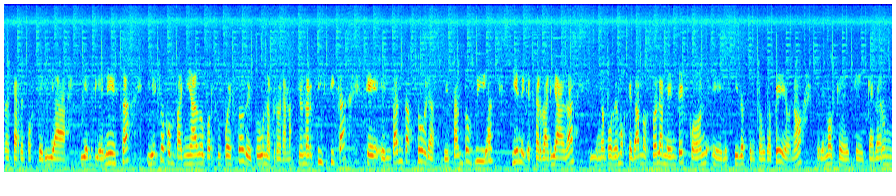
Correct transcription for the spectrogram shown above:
nuestra repostería bien vienesa y eso acompañado, por supuesto, de toda una programación artística que en tantas horas de tantos días tiene que ser variada y no podemos quedarnos solamente con el estilo centroeuropeo, ¿no? Tenemos que, que, haber un,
